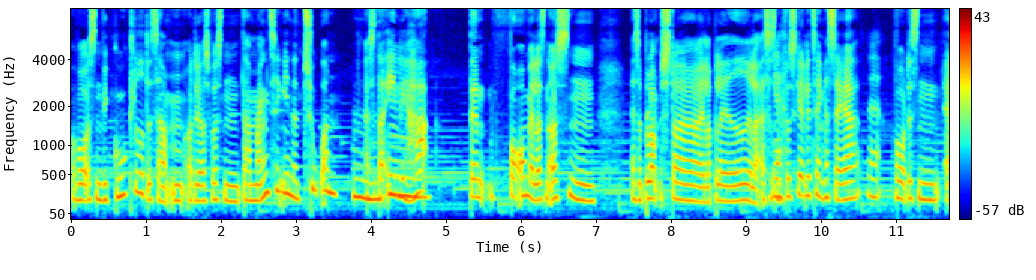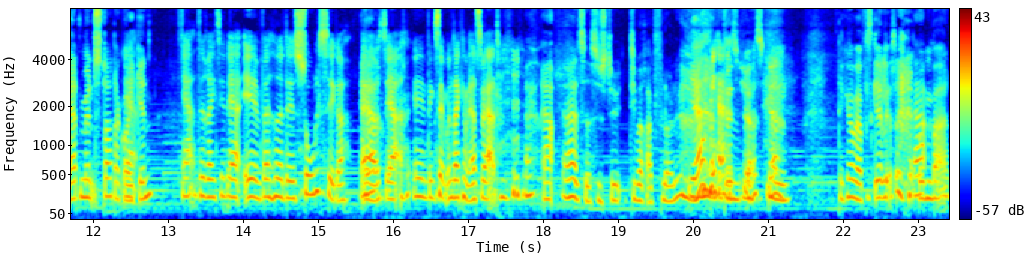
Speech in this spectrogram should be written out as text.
og hvor sådan, vi googlede det sammen, og det også var sådan, der er mange ting i naturen, mm. altså der egentlig Mm. har den form, eller sådan også sådan, altså blomster eller blade, eller altså sådan Ja. forskellige ting og sager, Ja. hvor det sådan er et mønster, der går Ja. ja. igen. Ja, det er rigtigt. Ja, øh, hvad hedder det? Solsikker ja. Ja. er også ja, et eksempel, der kan være svært. Jeg har altid synes, de, de var ret flotte. Ja, Ja, det synes jeg også. ja. Men det kan jo være forskelligt, Ja. ja. åbenbart.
